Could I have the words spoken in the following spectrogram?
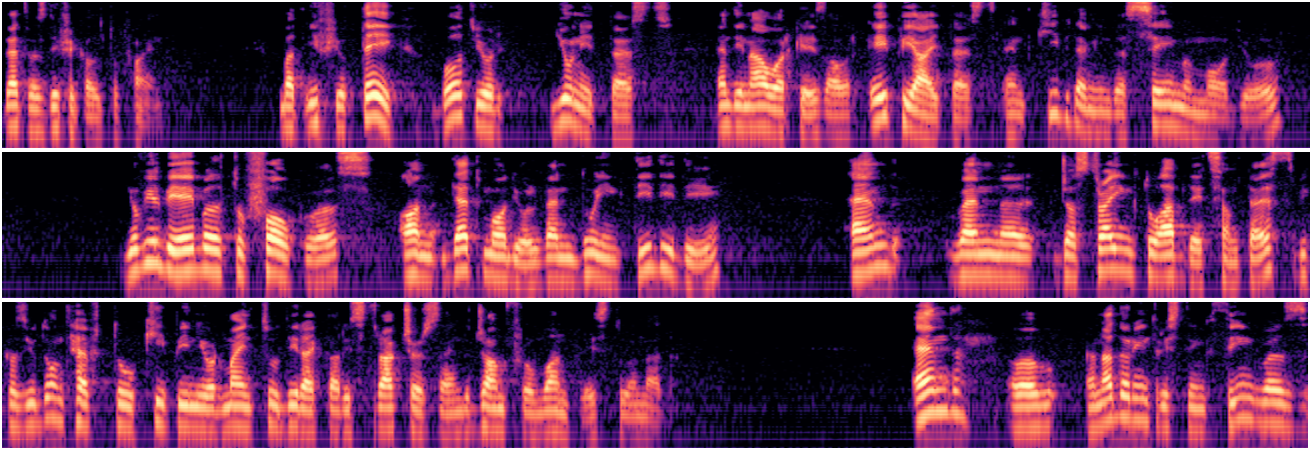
That was difficult to find. But if you take both your unit tests and in our case our API tests and keep them in the same module, you will be able to focus on that module when doing TDD and when uh, just trying to update some tests because you don't have to keep in your mind two directory structures and jump from one place to another. And uh, another interesting thing was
